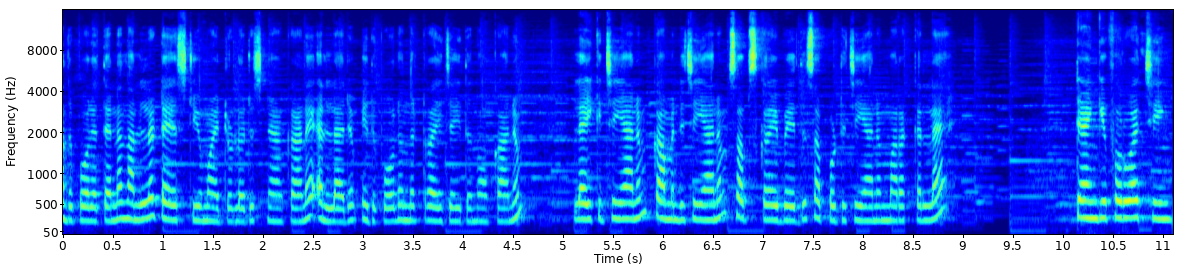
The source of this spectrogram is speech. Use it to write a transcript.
അതുപോലെ തന്നെ നല്ല ടേസ്റ്റിയുമായിട്ടുള്ള ഒരു സ്നാക്കാണ്. എല്ലാവരും ഇതുപോലെ ഒന്ന് ട്രൈ ചെയ്ത് നോക്കാനും ലൈക്ക് ചെയ്യാനും കമന്റ് ചെയ്യാനും സബ്സ്ക്രൈബ് ചെയ്ത് സപ്പോർട്ട് ചെയ്യാനും മറക്കല്ലേ. Thank for watching.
